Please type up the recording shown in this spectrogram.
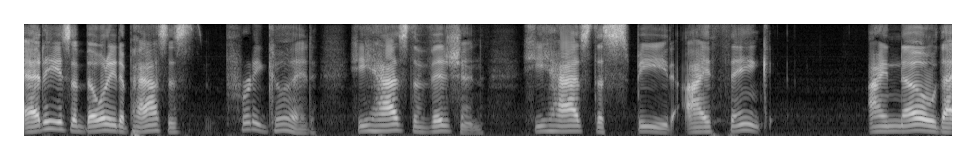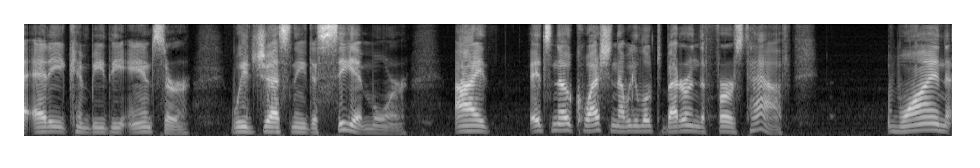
Eddie's ability to pass is pretty good. He has the vision he has the speed. I think I know that Eddie can be the answer. We just need to see it more. I it's no question that we looked better in the first half. Juan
